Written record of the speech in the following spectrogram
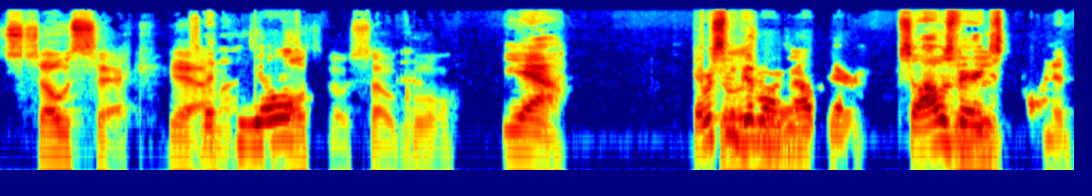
So sick. Yeah. The also so cool. Yeah. There were some Those good were, ones out there. So I was very it, disappointed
